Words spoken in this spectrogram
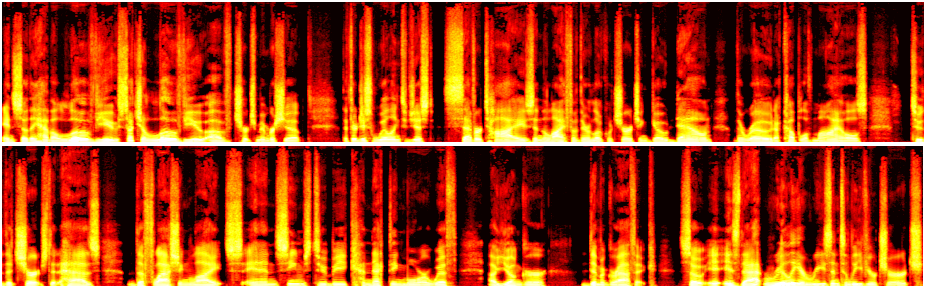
And so they have a low view, such a low view of church membership that they're just willing to just sever ties in the life of their local church and go down the road a couple of miles to the church that has the flashing lights and seems to be connecting more with a younger demographic. So is that really a reason to leave your church?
